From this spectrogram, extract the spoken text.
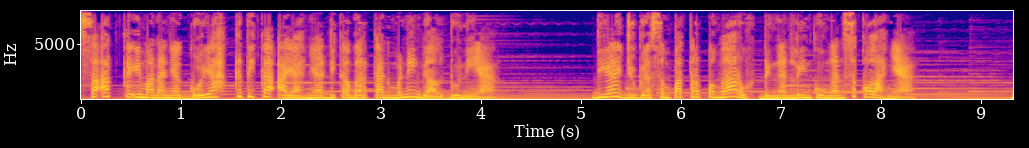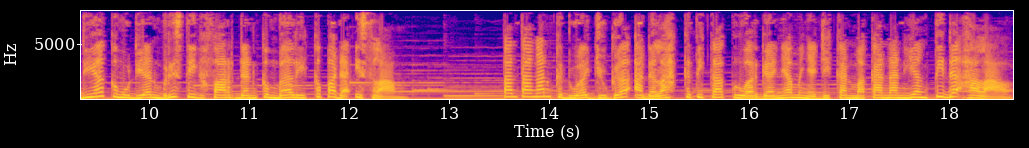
saat keimanannya goyah ketika ayahnya dikabarkan meninggal dunia. Dia juga sempat terpengaruh dengan lingkungan sekolahnya. Dia kemudian beristighfar dan kembali kepada Islam. Tantangan kedua juga adalah ketika keluarganya menyajikan makanan yang tidak halal.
